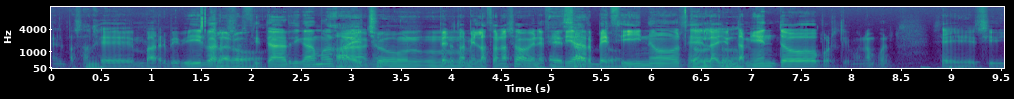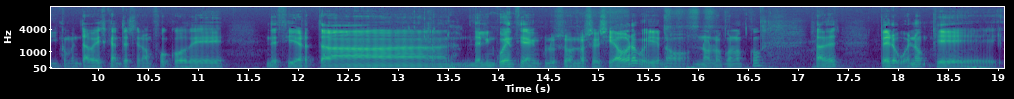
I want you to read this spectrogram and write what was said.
el pasaje mm. va a revivir, va a resucitar, digamos. Ha hecho un, Pero también la zona se va a beneficiar, vecinos, el ayuntamiento, porque bueno, pues si comentabais que antes era un foco de, de cierta delincuencia, incluso no sé si ahora, porque yo no, no lo conozco, ¿sabes? Pero bueno, que,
